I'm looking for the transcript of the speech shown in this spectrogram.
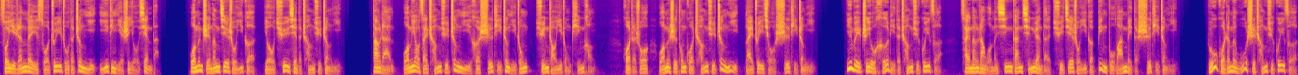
所以人类所追逐的正义一定也是有限的。我们只能接受一个有缺陷的程序正义，当然，我们要在程序正义和实体正义中寻找一种平衡，或者说，我们是通过程序正义来追求实体正义，因为只有合理的程序规则，才能让我们心甘情愿地去接受一个并不完美的实体正义。如果人们无视程序规则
